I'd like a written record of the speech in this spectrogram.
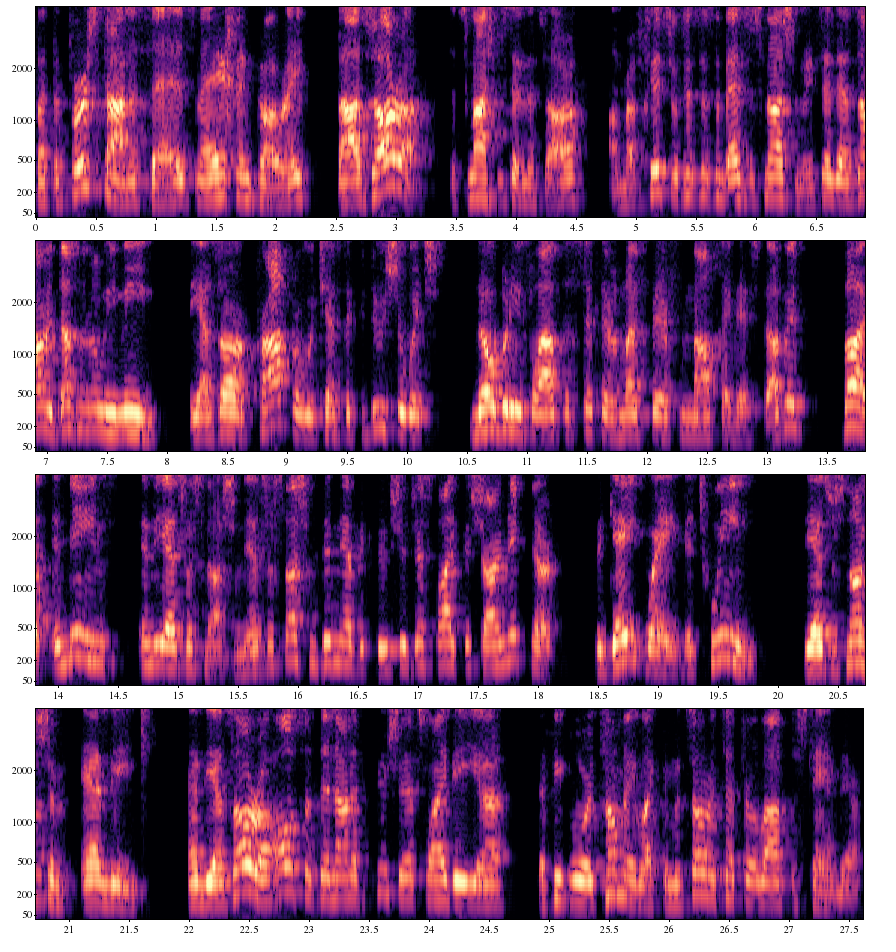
but the first Tana says Me'echen Kore Ba'azara. That's Mashma said in the Zara. Um, Rav Chis, Rav Chis When he says the Azara, doesn't really mean the Azara proper, which has the kedusha, which nobody's allowed to sit there unless they're from Malchay David. But it means in the Ezra Nashim. The Ezra Nashim didn't have the kedusha, just like the Shar Nikanor, the gateway between the Ezra Nashim and the and the Azara also did not have Kedusha. That's why the uh, the people who are Tomei, like the Mitzvah, etc., allowed to stand there.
